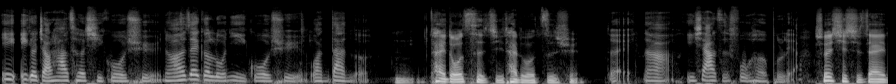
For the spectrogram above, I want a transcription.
一一个脚踏车骑过去，然后再一个轮椅过去，完蛋了。嗯，太多刺激，太多资讯，对，那一下子负荷不了。所以其实，在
